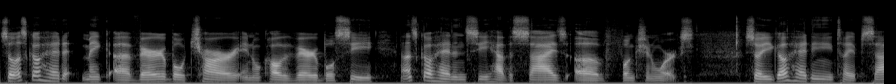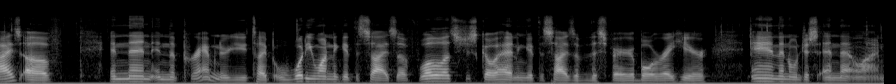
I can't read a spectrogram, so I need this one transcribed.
So let's go ahead and make a variable char and we'll call the variable c. And let's go ahead and see how the size of function works. So you go ahead and you type size of and then in the parameter you type what do you want to get the size of well let's just go ahead and get the size of this variable right here and then we'll just end that line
